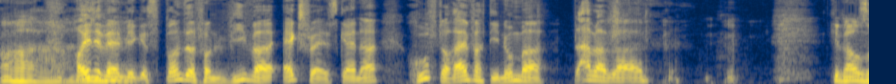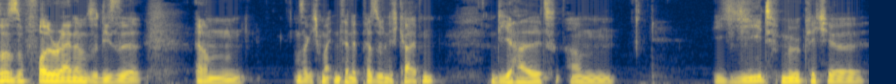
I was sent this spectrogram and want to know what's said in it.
Oh, Heute werden wir gesponsert von Viva X-Ray-Scanner. Ruf doch einfach die Nummer bla bla bla an. genau so, so voll random, so diese, ähm, sag ich mal, Internetpersönlichkeiten, die halt ähm, jedmögliche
